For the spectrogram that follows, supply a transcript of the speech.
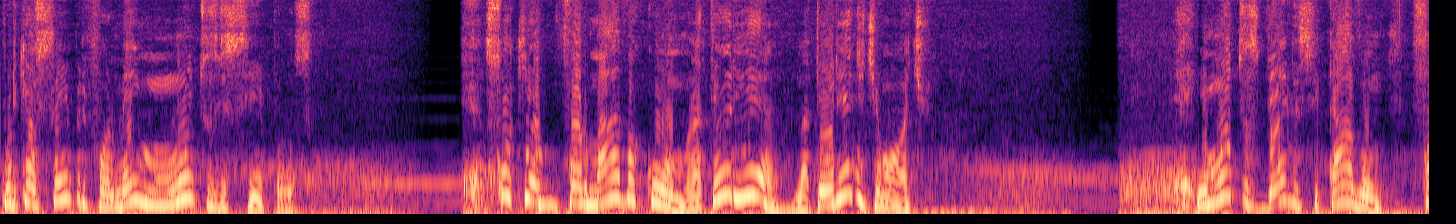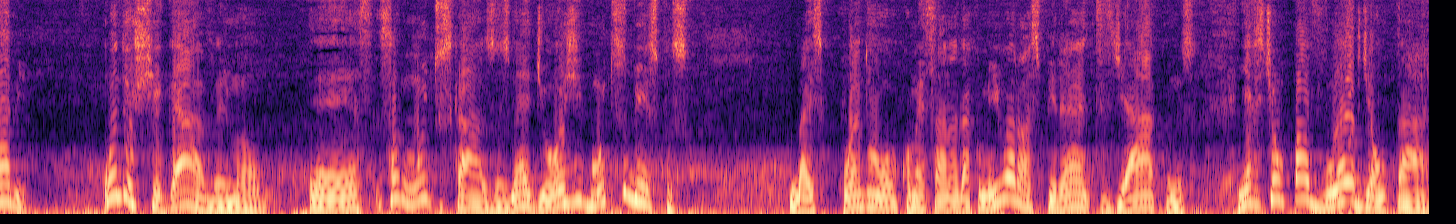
porque eu sempre formei muitos discípulos. Só que eu formava como? Na teoria, na teoria de Timóteo. E muitos deles ficavam, sabe, quando eu chegava, irmão, é, são muitos casos, né? De hoje, muitos bispos. Mas quando começaram a andar comigo eram aspirantes, diáconos, e eles tinham pavor de altar.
